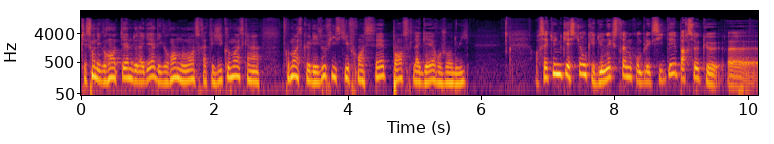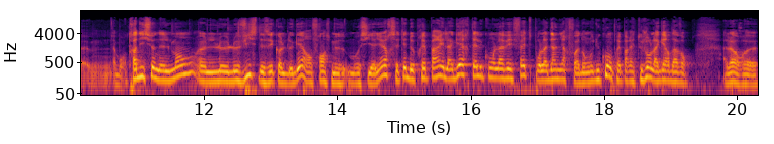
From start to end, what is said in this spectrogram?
quels sont les grands thèmes de la guerre, les grands moments stratégiques? Comment est-ce que les officiers français pensent la guerre aujourd'hui? C'est une question qui est d'une extrême complexité parce que, euh, traditionnellement, euh, le, vice des écoles de guerre en France, mais aussi ailleurs, c'était de préparer la guerre telle qu'on l'avait faite pour la dernière fois. Donc du coup, on préparait toujours la guerre d'avant. Alors, euh,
